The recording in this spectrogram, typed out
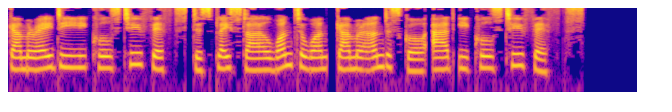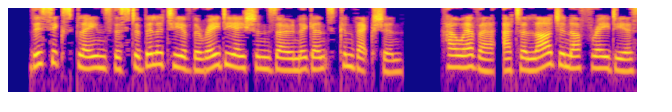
gamma AD equals 2 fifths display style 1 to 1, gamma underscore ad equals 2 fifths. This explains the stability of the radiation zone against convection. However, at a large enough radius,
